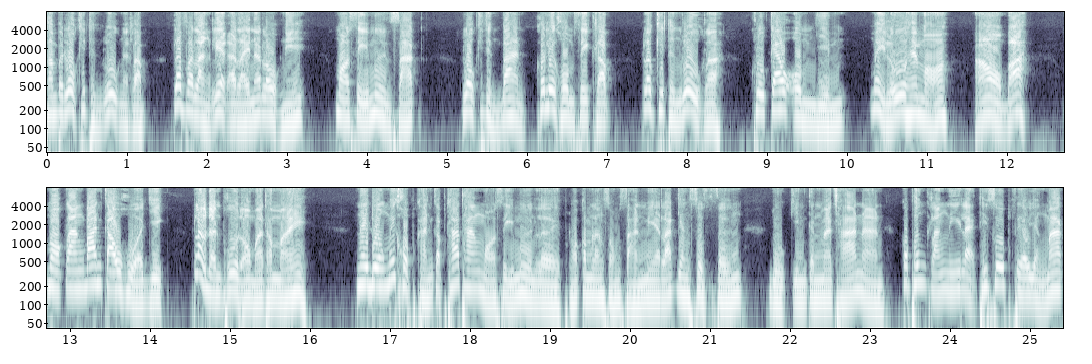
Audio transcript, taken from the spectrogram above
คำเป็นโรคคิดถึงลูกนะครับ แล้วฝรั่งเรียกอะไรนะโรคนี้ หมอสีหมื่นซัก โรคคิดถึงบ้านเขาเรียกโฮมซิกครับ เราคิดถึงลูกล่ะ ครูแก้วอมยิ้ม ไม่รู้แฮะหมอ เอาบะ หมอกลางบ้านเกาหัวหยิกเราเดินพูดออกมาทำไม ในดวงไม่ขบขันกับท่าทางหมอสีหมื่นเลย เพราะกำลังสงสารเมียรักอย่างสุดซึ้ง อยู่กินกันมาช้านาน ก็เพิ่งครั้งนี้แหละที่ซูบเซียวอย่างมาก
